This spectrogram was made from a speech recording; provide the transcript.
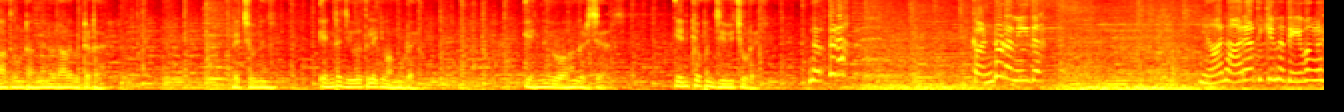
അതുകൊണ്ട് അങ്ങനെ ഒരാളെ വിട്ടിട്ട്. ലച്ചുവിന് എന്റെ ജീവിതത്തിലേക്ക് വന്നൂടെ? എന്നെ വിവാഹം കഴിച്ച് എനിക്കൊപ്പം ജീവിച്ചൂടെ? കണ്ടോടാ നീ ഇത്? ഞാൻ ആരാധിക്കുന്ന ദൈവങ്ങൾ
